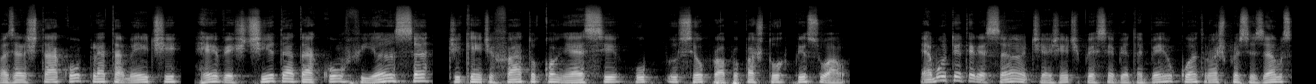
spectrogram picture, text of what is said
mas ela está completamente revestida da confiança de quem de fato conhece o, o seu próprio pastor pessoal. É muito interessante a gente perceber também o quanto nós precisamos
